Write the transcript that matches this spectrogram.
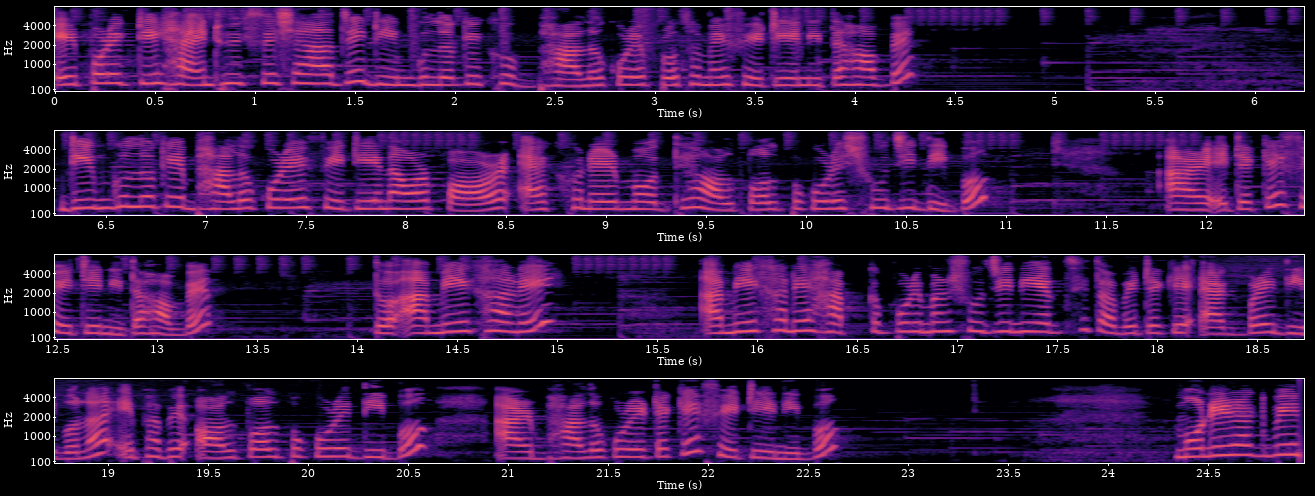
এরপর একটি হ্যান্ড হুইক্সের সাহায্যে ডিমগুলোকে খুব ভালো করে প্রথমে ফেটিয়ে নিতে হবে। ডিমগুলোকে ভালো করে ফেটিয়ে নেওয়ার পর এখন এর মধ্যে অল্প অল্প করে সুজি দিব। আর এটাকে ফেটিয়ে নিতে হবে। তো আমি এখানে আমি এখানে হাফ কাপ পরিমাণ সুজি নিয়েছি, তবে এটাকে একবারে দিব না। এভাবে অল্প অল্প করে দিব আর ভালো করে এটাকে ফেটিয়ে নিব। মনে রাখবেন,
